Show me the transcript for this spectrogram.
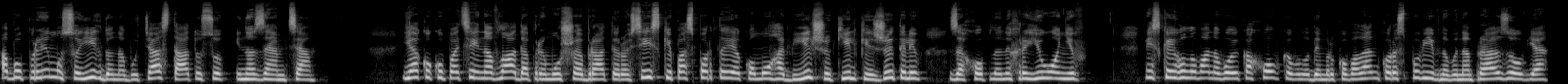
або примусу їх до набуття статусу іноземця. Як окупаційна влада примушує брати російські паспорти якомога більшу кількість жителів захоплених регіонів. Міський голова нової Каховки Володимир Коваленко розповів новинам про Азов'я,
